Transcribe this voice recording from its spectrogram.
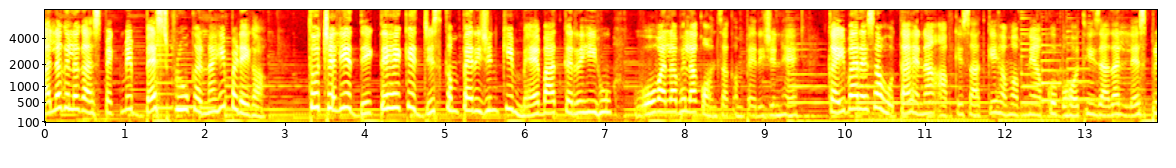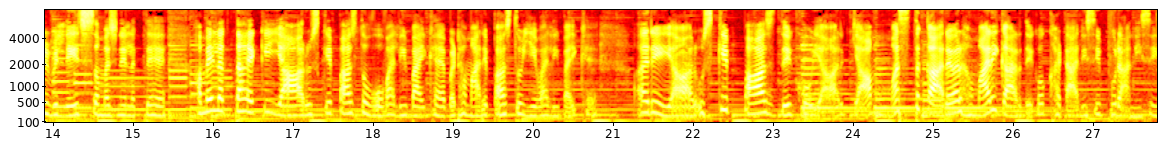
अलग अलग एस्पेक्ट में बेस्ट प्रूव करना ही पड़ेगा। तो चलिए देखते हैं कि जिस कंपैरिजन की मैं बात कर रही हूँ, वो वाला भला कौन सा कंपैरिजन है? कई बार ऐसा होता है ना आपके साथ कि हम अपने आप को बहुत ही ज़्यादा लेस प्रिविलेज समझने लगते हैं। हमें लगता है कि यार, उसके पास तो वो वाली बाइक है बट हमारे पास तो ये वाली बाइक है। अरे यार, उसके पास देखो यार, क्या मस्त कार है और हमारी कार देखो, खटारी सी, पुरानी सी।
